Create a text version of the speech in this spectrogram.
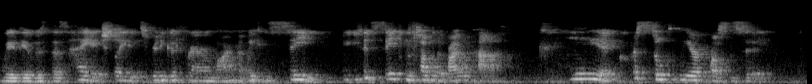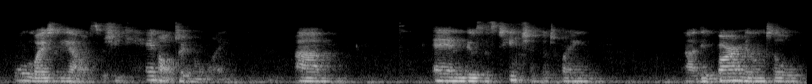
where there was this, hey, actually, it's really good for our environment. We can see, you could see from the top of the bridle path, clear, crystal clear across the city, all the way to the Alps, which you cannot do normally. Um, and there was this tension between uh, the environmental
